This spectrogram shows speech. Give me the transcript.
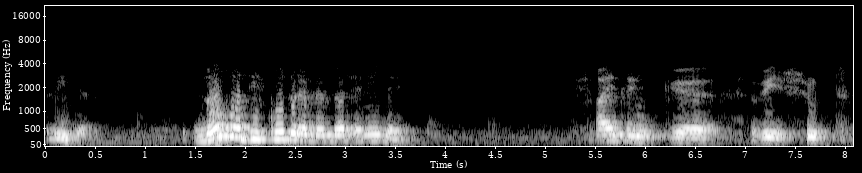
leaders. Nobody could remember any names. I think uh, we should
